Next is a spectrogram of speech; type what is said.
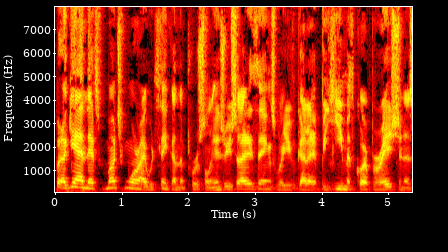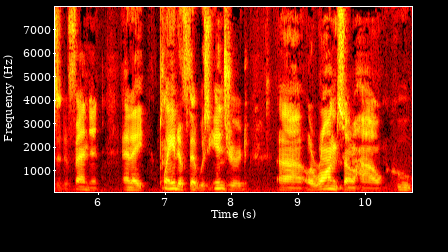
But again, that's much more, I would think, on the personal injury side of things, where you've got a behemoth corporation as a defendant and a plaintiff that was injured uh, or wronged somehow who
